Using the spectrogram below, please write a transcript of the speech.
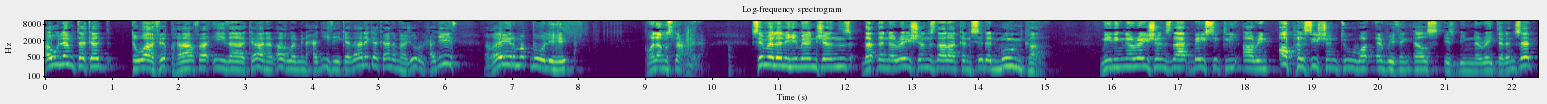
أو لم تكد توافقها فإذا كان الأغلب من حديثه كذلك كان مهجور الحديث غير مقبوله ولا مستعمله. Similarly, he mentions that the narrations that are considered munkar, meaning narrations that basically are in opposition to what everything else is being narrated and said,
